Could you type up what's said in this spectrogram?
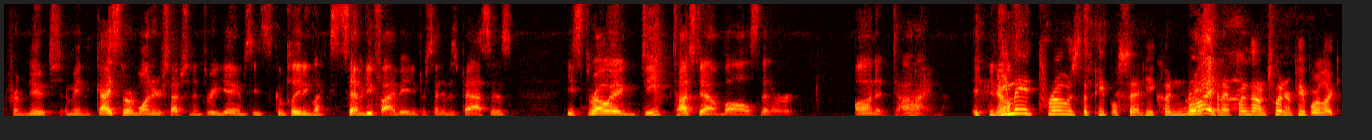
from Nooch. I mean, the guy's thrown one interception in three games. He's completing like 75, 80% of his passes. He's throwing deep touchdown balls that are on a dime. You know? He made throws that people said he couldn't make, Right. and I pointed that on Twitter, and people were like,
